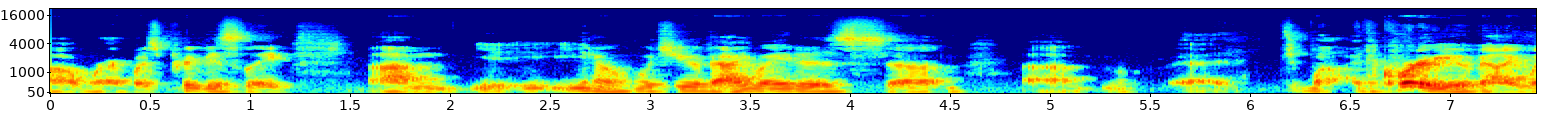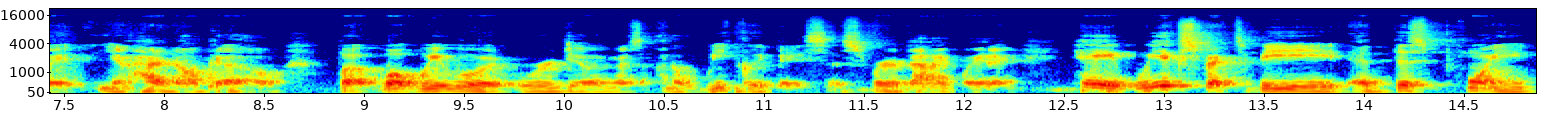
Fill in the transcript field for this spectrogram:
uh, where I was previously, um, you, you, know, what you evaluate is uh, well, the quarter you evaluate, you know, how did it all go? But what we were, were doing was on a weekly basis, we're evaluating, hey, we expect to be at this point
